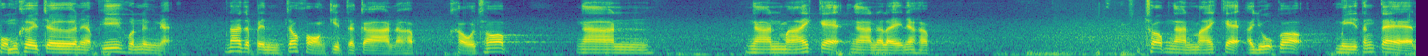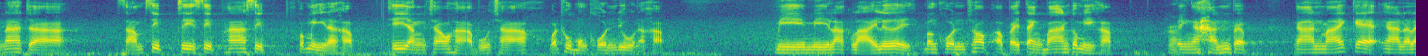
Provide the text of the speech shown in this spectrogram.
ผมเคยเจอเนี่ยพี่คนหนึ่งเนี่ยน่าจะเป็นเจ้าของกิจการนะครับ เขาชอบงาน งานไม้แกะงานอะไรเนี่ยครับ ชอบงานไม้แกะอายุก็มีตั้งแต่น่าจะ 30 40 50 ก็มีนะครับ ที่ยังเช่าหาบูชาวัตถุมงคลอยู่นะครับ มีมีหลากหลายเลย บางคนชอบเอาไปแต่งบ้านก็มีครับครับเป็นงานแบบงานไม้แกะงานอะไร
